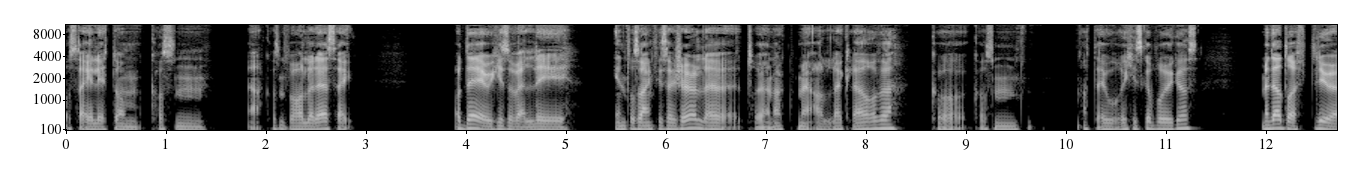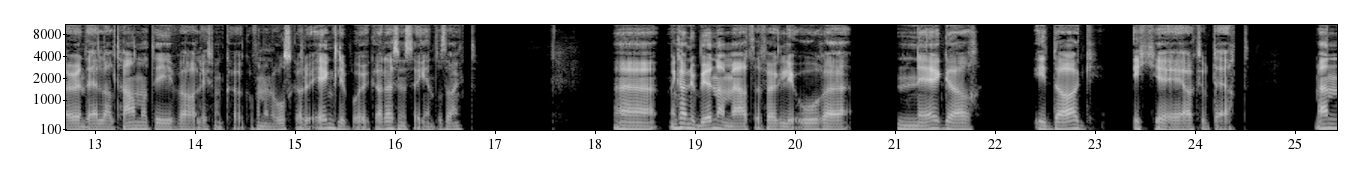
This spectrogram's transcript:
og sier litt om hvordan, ja, hvordan forholder det seg og det er jo ikke så veldig interessant i seg sjøl, det tror jeg nok vi alle er klar over, hvordan at det ordet ikke skal brukes. Men der drøfter de jo en del alternativer, liksom hvilke ord skal du egentlig bruke, det syns jeg er interessant. Uh, Vi kan jo begynne med at selvfølgelig ordet neger i dag ikke er akseptert. Men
